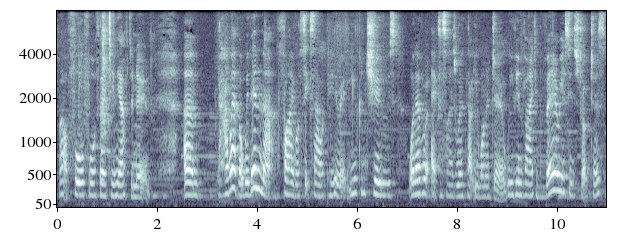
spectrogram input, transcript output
about 4, 4.30 in the afternoon. Um, however, within that five or six hour period, you can choose whatever exercise workout you want to do. We've invited various instructors,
